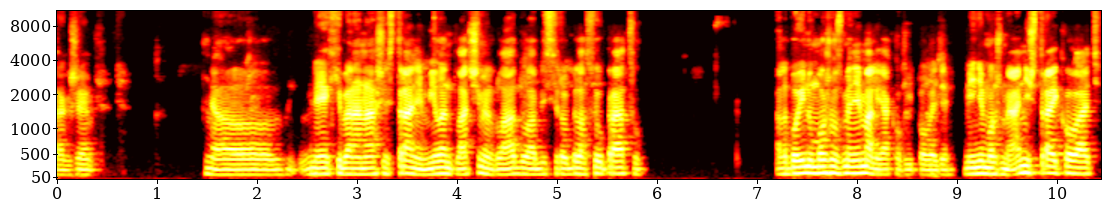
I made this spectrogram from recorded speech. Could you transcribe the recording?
Takže no, nie je chyba na našej strane. My len tlačíme vládu, aby si robila svoju prácu alebo inú možnosť sme nemali ako výpovede. My nemôžeme ani štrajkovať, e,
